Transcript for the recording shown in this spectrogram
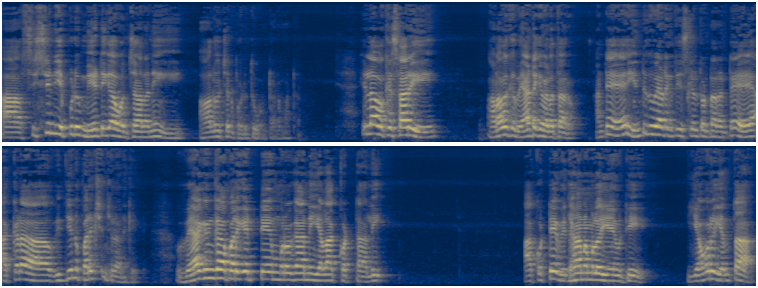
ఆ శిష్యుని ఎప్పుడు మేటిగా ఉంచాలని ఆలోచన పడుతూ ఉంటాడనమాట ఇలా ఒకసారి అడవికి వేటకి వెళతారు. అంటే ఎందుకు వేటకి తీసుకెళ్తుంటారంటే అక్కడ విద్యను పరీక్షించడానికి. వేగంగా పరిగెట్టే మృగాన్ని ఎలా కొట్టాలి? ఆ కొట్టే విధానంలో ఏమిటి? ఎవరు ఎంత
